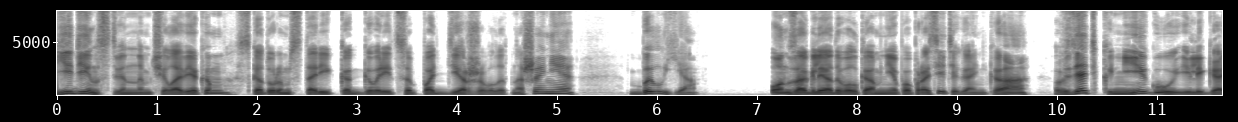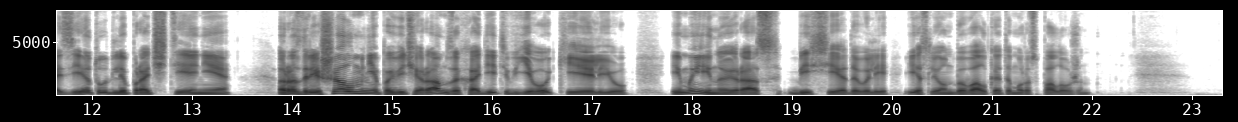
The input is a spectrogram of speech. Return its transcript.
Единственным человеком, с которым старик, как говорится, поддерживал отношения, был я. Он заглядывал ко мне попросить огонька, взять книгу или газету для прочтения, разрешал мне по вечерам заходить в его келью, и мы иной раз беседовали, если он бывал к этому расположен.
